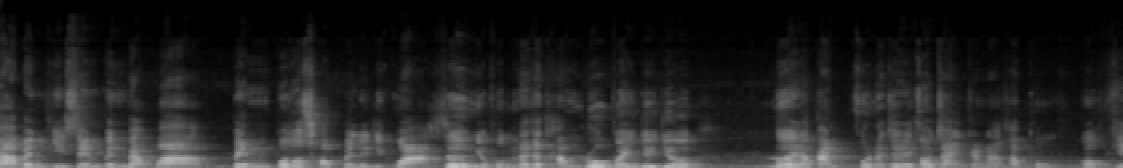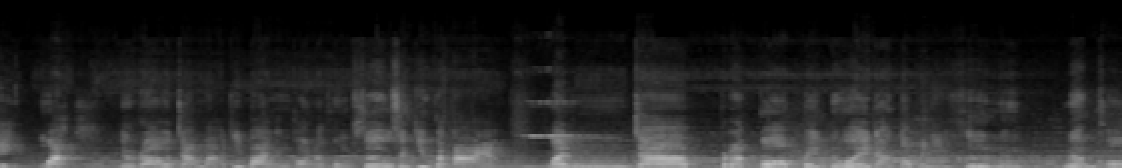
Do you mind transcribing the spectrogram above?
จะเป็นพรีเซนต์เป็นแบบว่าเป็น Photoshop ไปเลยดีกว่า ซึ่งเดี๋ยวผมน่าจะทำรูปไว้เยอะๆด้วยแล้วกัน คนน่าจะได้เข้าใจกันนะครับผม โอเค มา เดี๋ยวเราจะมาอธิบายกันก่อนนะผม ซึ่งสกิลกระต่ายอะ มันจะประกอบไปด้วยดังต่อไปนี้คือหนึ่งเรื่องของ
